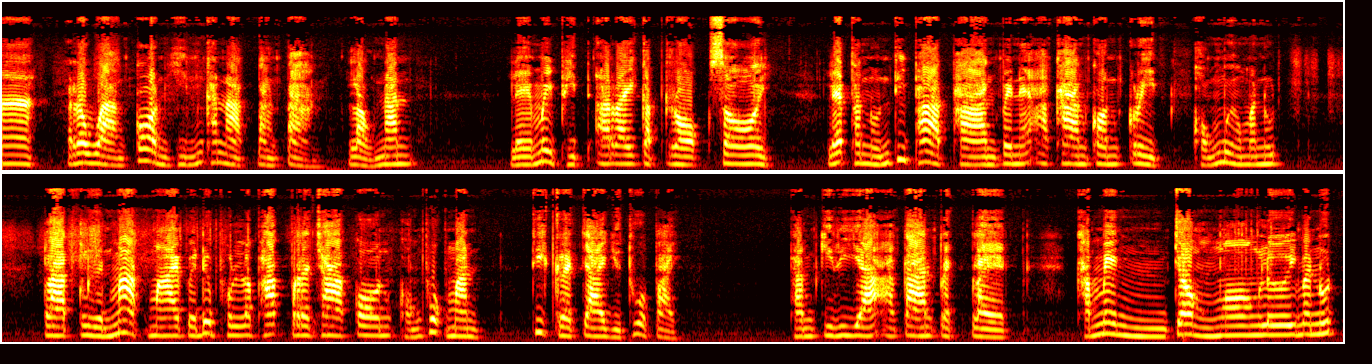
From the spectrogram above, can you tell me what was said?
มา ระหว่างก้อนหินขนาดต่างๆ เหล่านั้น และไม่ผิดอะไรกับรอกซอย และถนนที่พาดผ่านไปในอาคารคอนกรีตของเมืองมนุษย์กลาดเกลื่อนมากมายไปด้วยพลพรรคประชากรของพวกมันที่กระจายอยู่ทั่วไปทำกิริยาอาการแปลกๆคำเม่นจ้องมองเลยมนุษย์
